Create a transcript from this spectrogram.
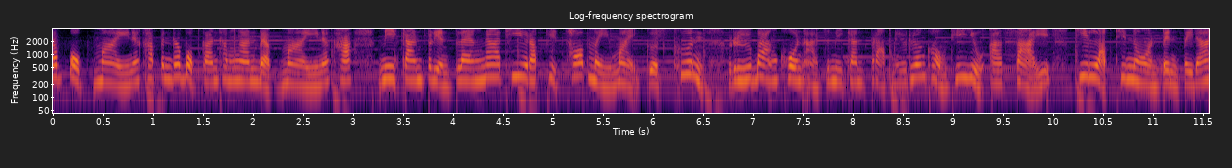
ระบบใหม่นะคะ เป็นระบบการทำงานแบบใหม่นะคะ มีการเปลี่ยนแปลงหน้าที่รับผิดชอบใหม่ ๆ เกิดขึ้น หรือบางคนอาจจะมีการปรับในเรื่องของที่อยู่อาศัยที่หลับที่นอนเป็นไปได้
